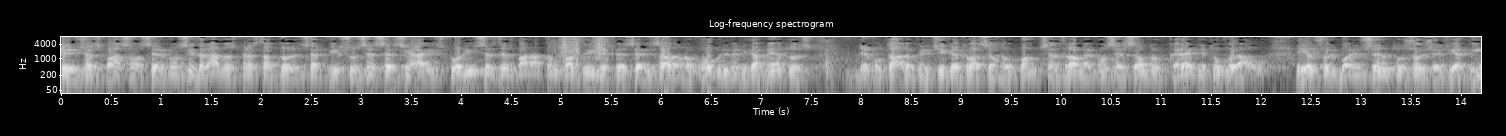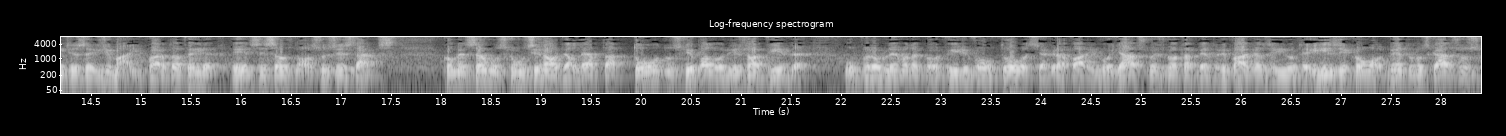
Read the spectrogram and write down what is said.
Igrejas passam a ser consideradas prestadoras de serviços essenciais. Polícias desbaratam quadrilha especializada no roubo de medicamentos. Deputado critica a atuação do Banco Central na concessão do crédito rural. Eu sou Libório Santos, hoje é dia 26 de maio, quarta-feira. Esses são os nossos destaques. Começamos com um sinal de alerta a todos que valorizam a vida. O problema da Covid voltou a se agravar em Goiás com esgotamento de vagas em UTIs e com aumento dos casos.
